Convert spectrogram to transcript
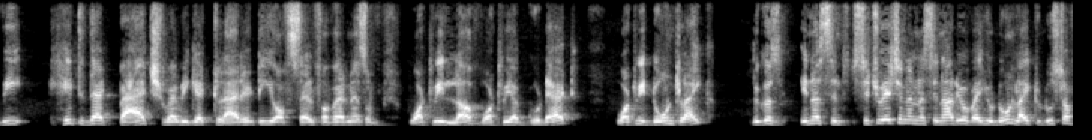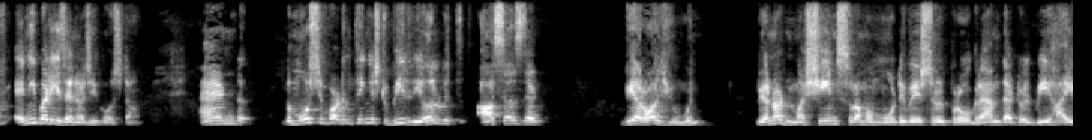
we hit that patch where we get clarity of self awareness of what we love, what we are good at, what we don't like. Because in a situation, in a scenario where you don't like to do stuff, anybody's energy goes down. And the most important thing is to be real with ourselves that we are all human. We are not machines from a motivational program that will be high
